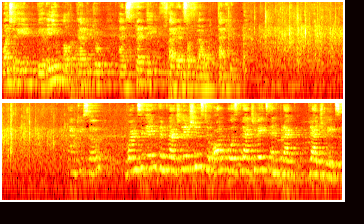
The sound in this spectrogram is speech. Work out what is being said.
Once again, we renew our gratitude and spread the fragrance of love. Thank you. Thank you, sir. Once again, congratulations to all postgraduates and graduates.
